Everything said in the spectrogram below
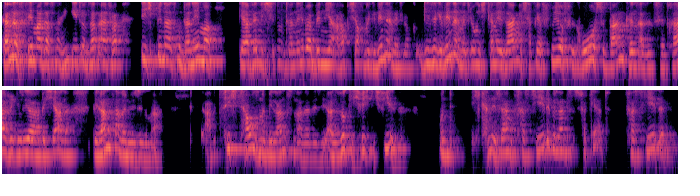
Dann das Thema, dass man hingeht und sagt einfach, ich bin als Unternehmer ja, wenn ich Unternehmer bin, ja, habe ich auch eine Gewinnermittlung. Und diese Gewinnermittlung, ich kann dir sagen, ich habe ja früher für große Banken, also Zentralregulierer, habe ich ja eine Bilanzanalyse gemacht. Habe zigtausende Bilanzen analysiert, also wirklich richtig viel. Und ich kann dir sagen, fast jede Bilanz ist verkehrt. Fast jede.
